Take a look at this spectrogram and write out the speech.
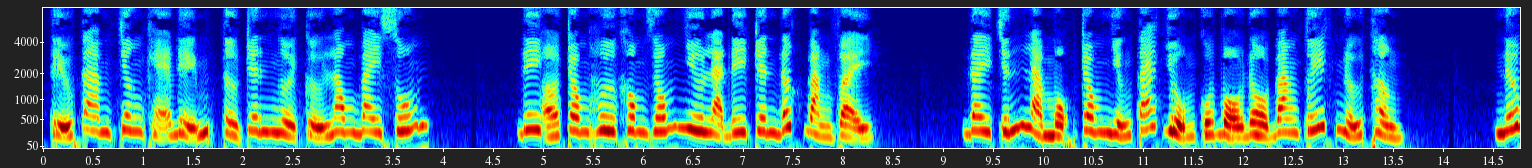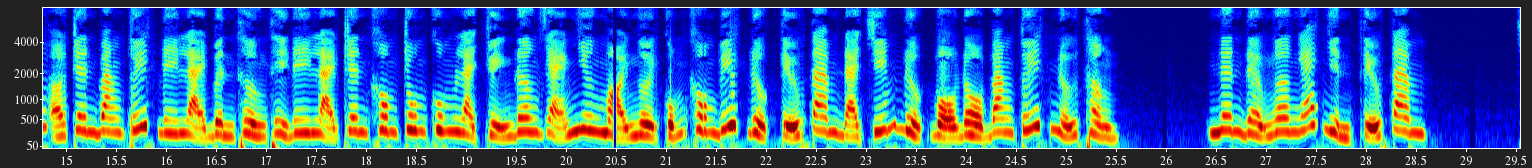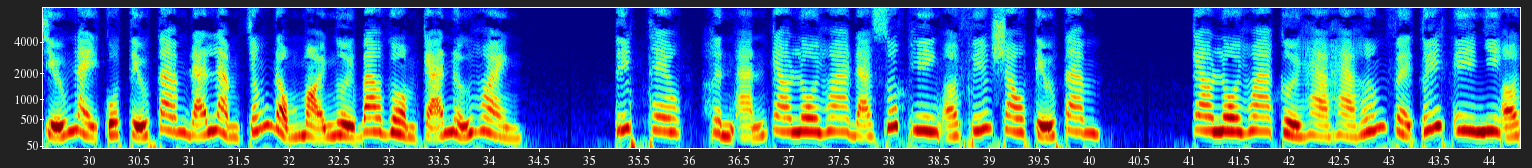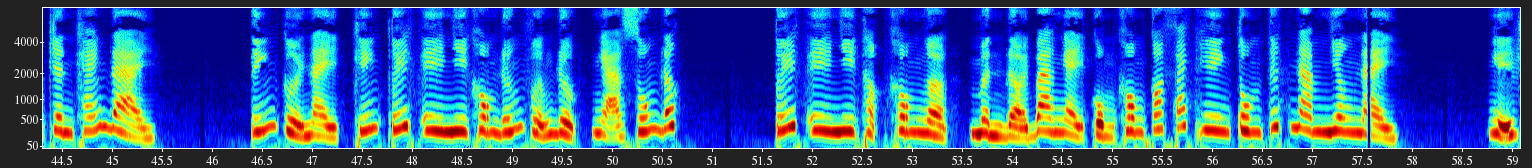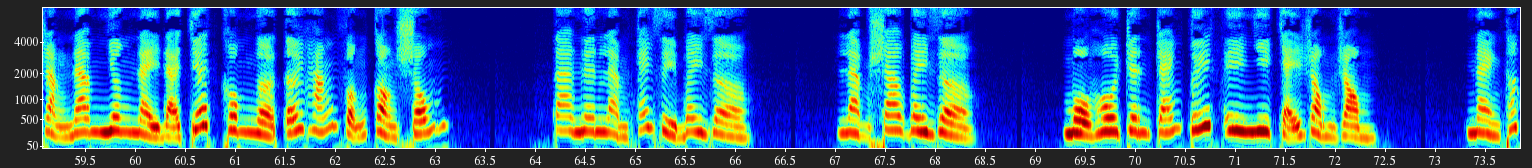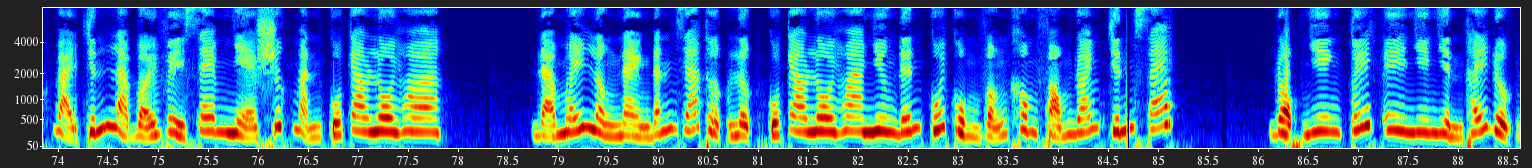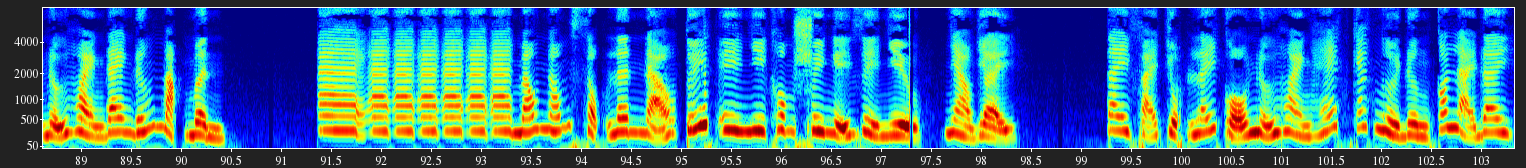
Tiểu tam chân khẽ điểm từ trên người cự long bay xuống. Đi ở trong hư không giống như là đi trên đất bằng vậy. Đây chính là một trong những tác dụng của bộ đồ băng tuyết nữ thần. Nếu ở trên băng tuyết đi lại bình thường thì đi lại trên không trung cung là chuyện đơn giản nhưng mọi người cũng không biết được tiểu tam đã chiếm được bộ đồ băng tuyết nữ thần. Nên đều ngơ ngác nhìn tiểu tam. Chịu này của tiểu tam đã làm chấn động mọi người bao gồm cả nữ hoàng. Tiếp theo, hình ảnh cao lôi hoa đã xuất hiện ở phía sau tiểu tam. Cao lôi hoa cười hà hà hướng về tuyết y nhi ở trên khán đài. Tiếng cười này khiến tuyết y nhi không đứng vững được, ngã xuống đất. Tuyết y nhi thật không ngờ, mình đợi ba ngày cùng không có phát hiện tung tích nam nhân này. Nghĩ rằng nam nhân này đã chết không ngờ tới hắn vẫn còn sống. Ta nên làm cái gì bây giờ? Làm sao bây giờ? Mồ hôi trên trán tuyết y nhi chảy ròng ròng. Nàng thất bại chính là bởi vì xem nhẹ sức mạnh của cao lôi hoa. Đã mấy lần nàng đánh giá thực lực của cao lôi hoa nhưng đến cuối cùng vẫn không phỏng đoán chính xác. Đột nhiên tuyết y nhi nhìn thấy được nữ hoàng đang đứng mặt mình. A a a a máu nóng sộc lên não tuyết y nhi không suy nghĩ gì nhiều, nhào dậy. Tay phải chụp lấy cổ nữ hoàng hét các người đừng có lại đây.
